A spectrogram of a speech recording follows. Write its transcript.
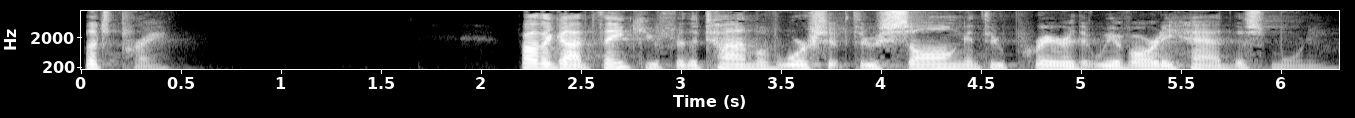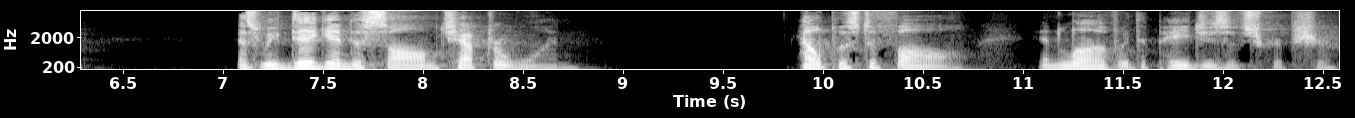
Let's pray. Father God, thank you for the time of worship through song and through prayer that we have already had this morning. As we dig into Psalm chapter 1, help us to fall in love with the pages of Scripture.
